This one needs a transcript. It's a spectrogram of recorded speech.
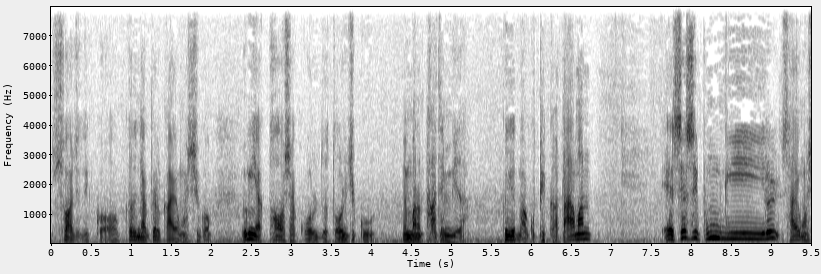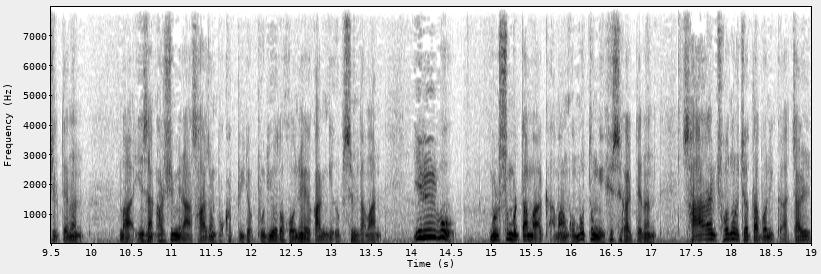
수화제도 있고 그런 약들을 가용하시고 응약 파워샷 골드 돌직구 웬만하면 다 됩니다. 그게 마코피카. 다만 SS 분무기를 사용하실 때는 막 인산칼슘이나 사정 복합 비료, 불이오도 혼용에 관계 없습니다만 일부 물숨을 담아 까만 고무통에 희석할 때는 사람 손으로 젓다 보니까 잘 에,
